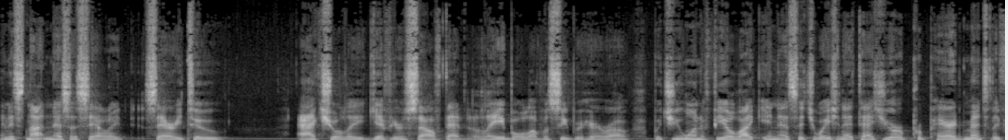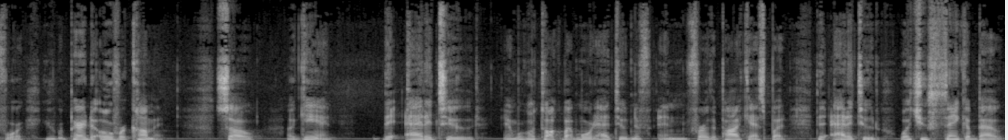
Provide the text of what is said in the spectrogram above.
And it's not necessarily necessary to actually give yourself that label of a superhero, but you want to feel like in that situation, that task, you're prepared mentally for it. You're prepared to overcome it. So, again, the attitude, and we're going to talk about more attitude in, in further podcasts, but the attitude, what you think about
